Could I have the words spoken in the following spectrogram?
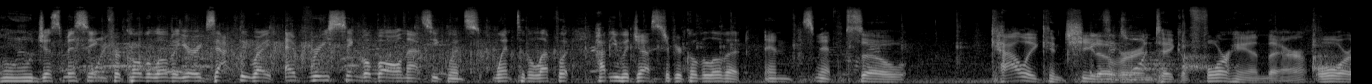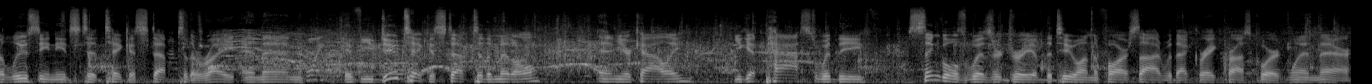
Oh, just missing for Kovalova. You're exactly right. Every single ball in that sequence went to the left foot. How do you adjust if you're Kovalova and Smith? So Callie can cheat over and take a forehand there, or Lucy needs to take a step to the right. And then if you do take a step to the middle and you're Callie, you get past with the singles wizardry of the two on the far side with that great cross-court win there.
